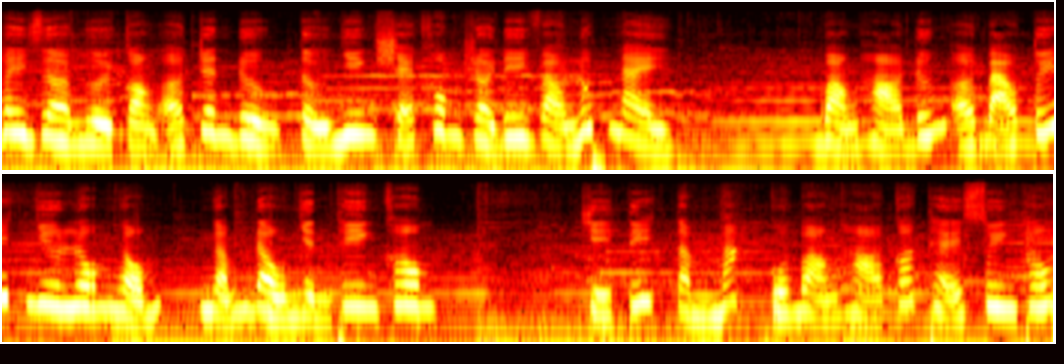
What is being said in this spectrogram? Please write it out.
Bây giờ người còn ở trên đường tự nhiên sẽ không rời đi vào lúc này. Bọn họ đứng ở bão tuyết như lôn ngỗng ngẫm đầu nhìn thiên không. Chỉ tiếc tầm mắt của bọn họ có thể xuyên thấu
